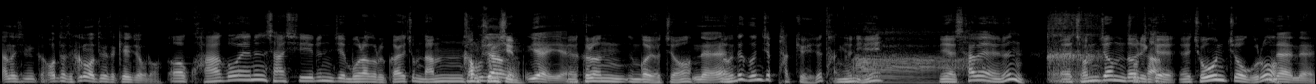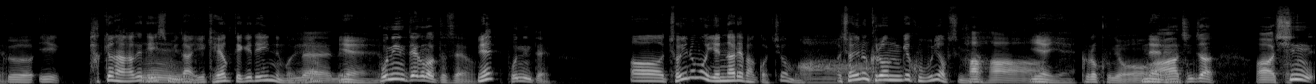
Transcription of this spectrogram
않으십니까? 어떠세요? 그건 어떻게 해요 개인적으로? 어, 과거에는 사실은 이제 뭐라 그럴까요? 좀 남성 중심 예, 예. 예, 그런 거였죠. 네. 어, 근데 그건 이제 바뀌어야죠, 당연히. 아. 예, 사회는 예, 점점 더 좋다. 이렇게 예, 좋은 쪽으로 네네. 그이 바뀌어 나가게 돼 음. 있습니다. 이게 개혁되게 돼 있는 거예요. 네, 네. 예. 본인 댁은 어떠세요? 예? 본인 댁. 어, 저희는 뭐 옛날에 바꿨죠. 뭐. 아. 저희는 그런 게 구분이 없습니다. 하하. 예, 예. 그렇군요. 네네. 아 진짜 아, 신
